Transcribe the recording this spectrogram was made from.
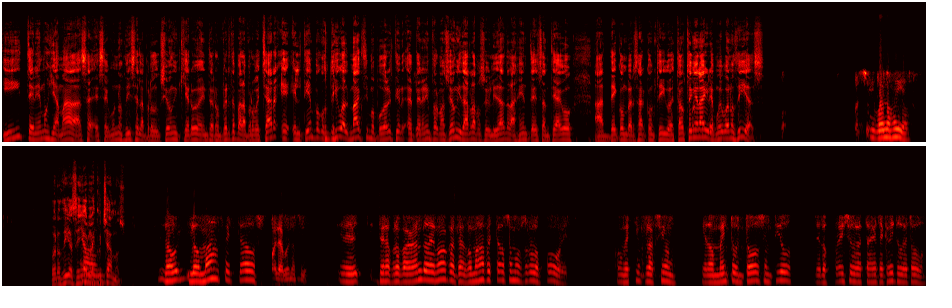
y tenemos llamadas, eh, según nos dice la producción, y quiero interrumpirte para aprovechar el tiempo contigo al máximo, poder tener información y dar la posibilidad a la gente de Santiago ah, de conversar contigo. Está usted en el aire, muy buenos días. Sí, buenos días. Buenos días, señor, le ah, escuchamos. Los más afectados. Hola, buenos días. Eh, de la propaganda demócrata, los más afectados somos nosotros los pobres, con esta inflación y el aumento en todo sentido de los precios de las tarjetas de crédito, de todo.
